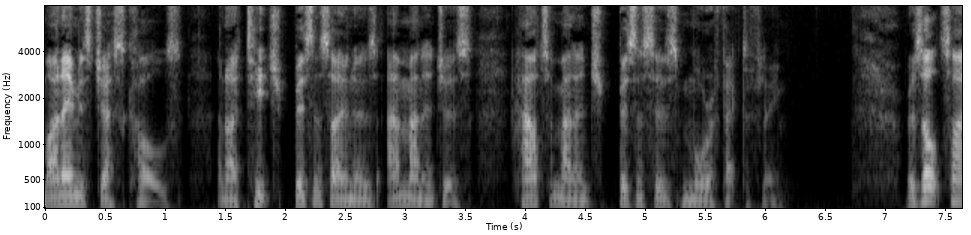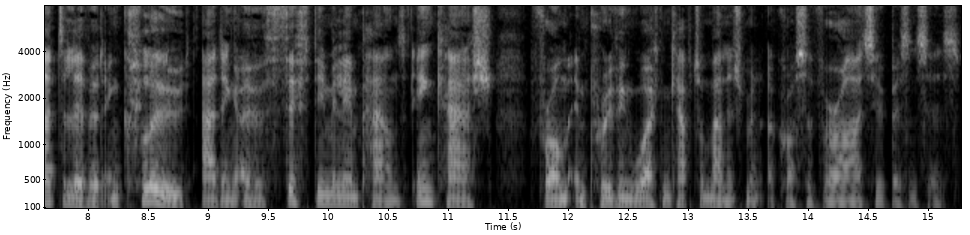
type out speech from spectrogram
My name is Jess Coles, and I teach business owners and managers how to manage businesses more effectively. Results I've delivered include adding over £50 million in cash from improving working capital management across a variety of businesses.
